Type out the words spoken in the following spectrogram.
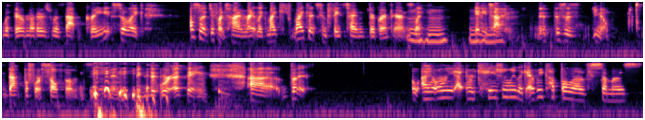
with their mothers, was that great. So like, also a different time, right? Like my my kids can FaceTime their grandparents mm-hmm. like mm-hmm. anytime. This is you know back before cell phones even were a thing. Uh, but I only occasionally, like every couple of summers,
